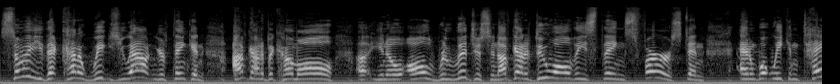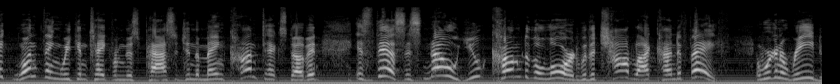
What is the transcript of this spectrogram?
some of you, that kind of wigs you out, and you're thinking, I've got to become all, uh, you know, all religious, and I've got to do all these things first. And, and what we can take, one thing we can take from this passage in the main context of it is this, is no, you come to the Lord with a childlike kind of faith. And we're going to read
